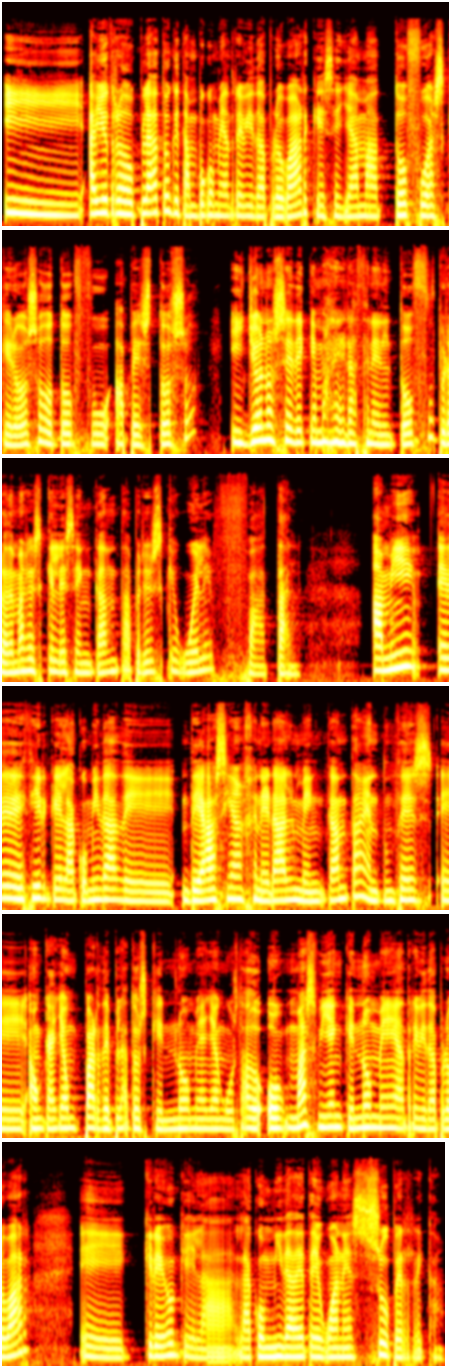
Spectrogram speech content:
Y hay otro plato que tampoco me he atrevido a probar que se llama tofu asqueroso o tofu apestoso. Y yo no sé de qué manera hacen el tofu, pero además es que les encanta, pero es que huele fatal. A mí he de decir que la comida de, Asia en general me encanta, entonces eh, aunque haya un par de platos que no me hayan gustado, o más bien que no me he atrevido a probar, eh, creo que la, la comida de Taiwán es súper rica.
